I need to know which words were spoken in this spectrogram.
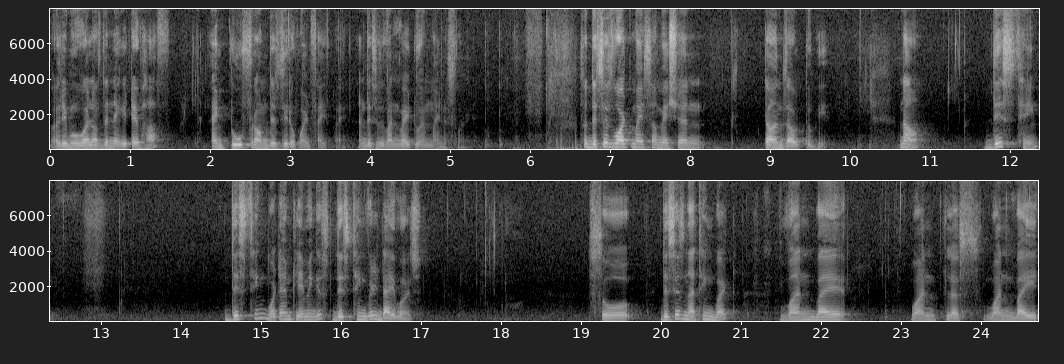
removal of the negative half and 2 from this 0.5 pi and this is 1 by 2m minus 1. So this is what my summation turns out to be. Now this thing, this thing what I am claiming is this thing will diverge. So this is nothing but 1 by 1 plus 1 by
